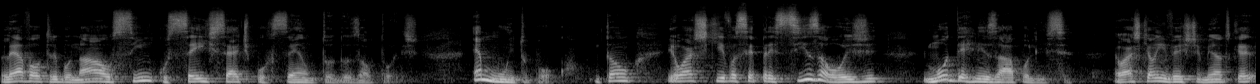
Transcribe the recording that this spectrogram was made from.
leva ao tribunal 5, 6, 7% dos autores. É muito pouco. Então, eu acho que você precisa hoje modernizar a polícia. Eu acho que é um investimento que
